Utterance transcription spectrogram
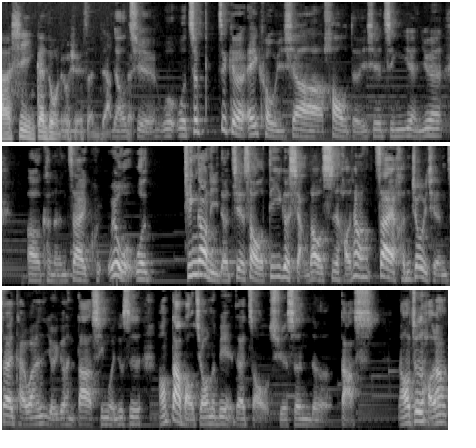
呃，吸引更多留学生这样。了解，我我这这个 echo 一下浩的一些经验，因为呃，可能在，因为我我听到你的介绍，我第一个想到是，好像在很久以前，在台湾有一个很大的新闻，就是好像大堡礁那边也在找学生的大使。然后就是好像，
